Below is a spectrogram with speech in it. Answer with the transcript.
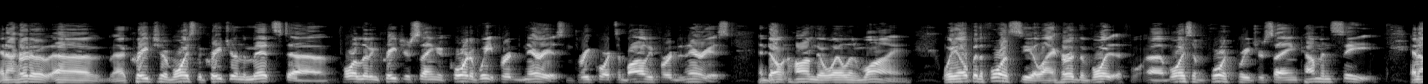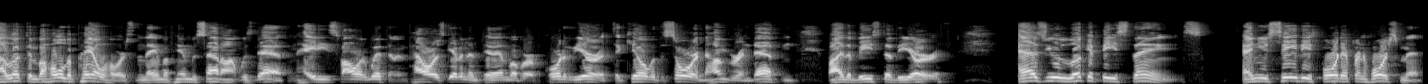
And I heard a, uh, a creature, a voice the creature in the midst, uh, four living creatures saying, A quart of wheat for a denarius, and three quarts of barley for a denarius, and don't harm the oil and wine. When he opened the fourth seal, I heard the voice, uh, voice of the fourth creature saying, Come and see. And I looked, and behold, a pale horse. The name of him who sat on it was Death, and Hades followed with him. And power is given unto him over a quarter of the earth to kill with the sword, and hunger, and death, and by the beast of the earth. As you look at these things, and you see these four different horsemen,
